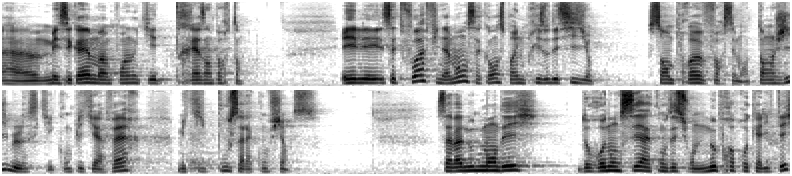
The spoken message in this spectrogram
euh, mais c'est quand même un point qui est très important. Et cette foi, finalement, ça commence par une prise de décision, sans preuve forcément tangible, ce qui est compliqué à faire, mais qui pousse à la confiance. Ça va nous demander de renoncer à compter sur nos propres qualités,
